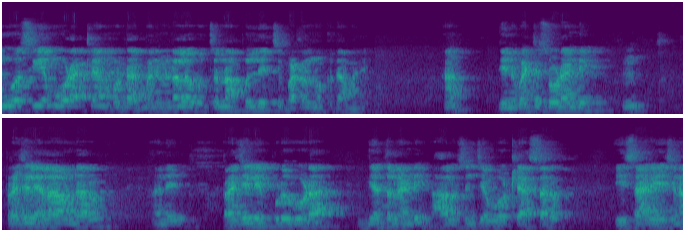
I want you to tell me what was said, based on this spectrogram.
ఇంకో సీఎం కూడా అట్లే అనుకుంటారు. మన ఇండలో కూర్చున్న అప్పులు తెచ్చి బటన్ నొక్కుదామని. దీన్ని బట్టి చూడండి. ప్రజలు ఎలా ఉండారు అనేది ప్రజలు ఎప్పుడు కూడా విజ్ఞతలండి. ఆలోచించే ఓట్లు వేస్తారు ఈసారి వేసిన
